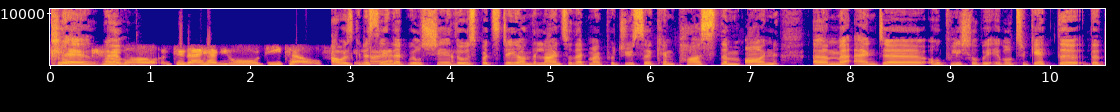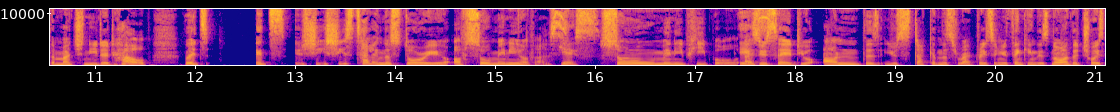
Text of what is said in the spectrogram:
Claire, Okay, we'll- well, do they have your details? I was going to say that we'll share those, but stay on the line so that my producer can pass them on, um, and uh, hopefully she'll be able to get the, the, the much needed help. But it's she she's telling the story of so many of us. Yes. so many people. Yes. As you said, you're on this, you're stuck in this rat race, and you're thinking there's no other choice.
